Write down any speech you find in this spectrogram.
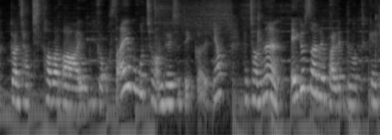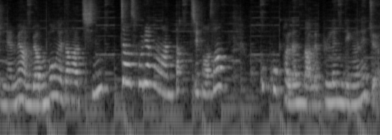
약간 자칫하다가 여기가 막 사이보그처럼 될 수도 있거든요. 그래서 저는 애교살을 바를 땐 어떻게 해주냐면 면봉에다가 진짜 소량만 딱 찍어서 콕콕콕 바른 다음에 블렌딩을 해줘요.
